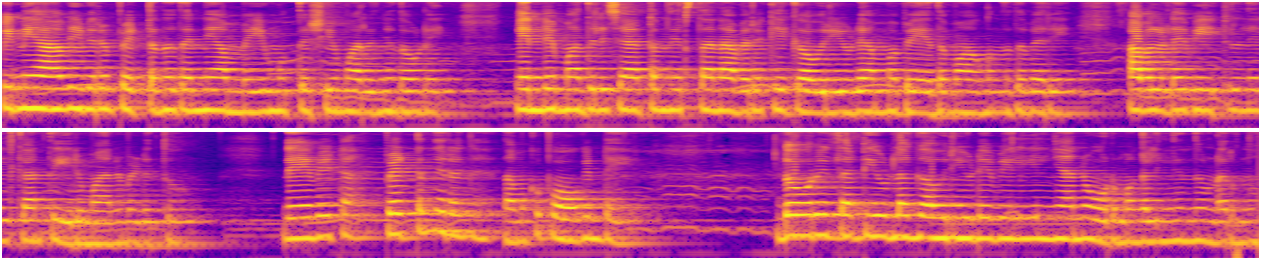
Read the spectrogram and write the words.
പിന്നെ ആ വിവരം പെട്ടെന്ന് തന്നെ അമ്മയും മുത്തശ്ശിയും അറിഞ്ഞതോടെ എന്റെ മതിൽ ചാട്ടം നിർത്താൻ അവരൊക്കെ ഗൗരിയുടെ അമ്മ ഭേദമാകുന്നത് വരെ അവളുടെ വീട്ടിൽ നിൽക്കാൻ തീരുമാനമെടുത്തു. ദേവേട്ട പെട്ടെന്നിറങ്ങ് നമുക്ക് പോകണ്ടേ? ഡോറിൽ തട്ടിയുള്ള ഗൗരിയുടെ വിളിയിൽ ഞാൻ ഓർമ്മകളിൽ നിന്നുണർന്നു.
